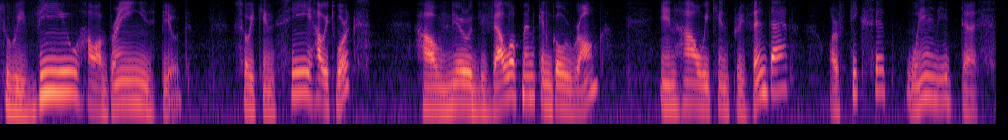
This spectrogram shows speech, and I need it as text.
To review how a brain is built, so we can see how it works, how neurodevelopment can go wrong, and how we can prevent that or fix it when it does.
